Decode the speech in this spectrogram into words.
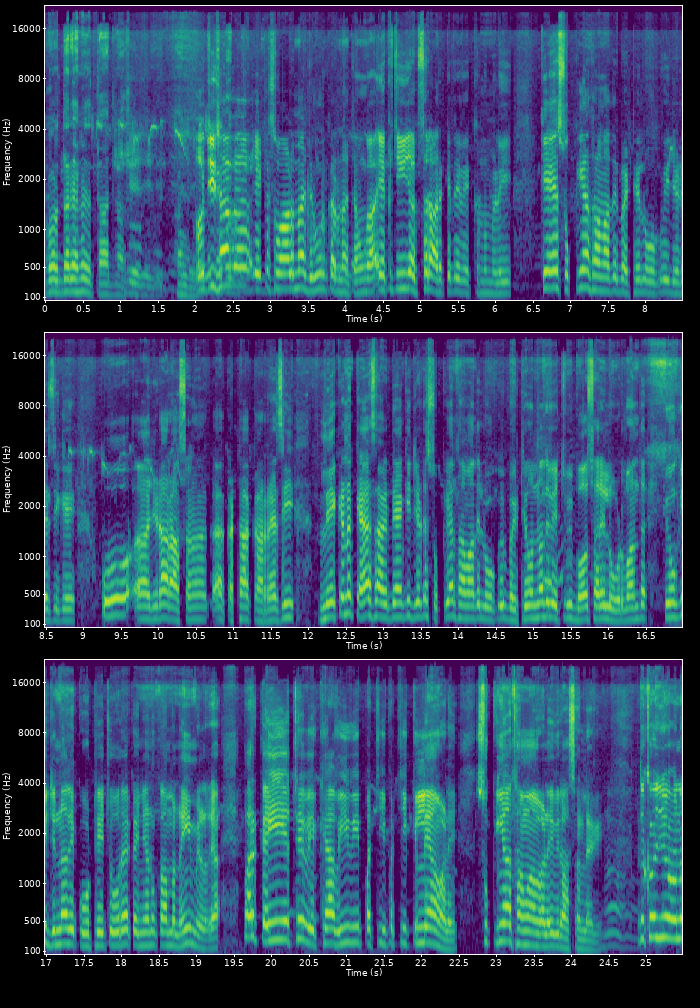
ਗੁਰਦਾਰੇ ਨੇ ਦਿੱਤਾ ਅੱਜ ਰਾਤ। ਜੀ ਜੀ ਜੀ। ਫੌਜੀ ਸਾਹਿਬ ਇੱਕ ਸਵਾਲ ਮੈਂ ਜ਼ਰੂਰ ਕਰਨਾ ਚਾਹੂੰਗਾ। ਇੱਕ ਚੀਜ਼ ਅਕਸਰ ਹਰ ਕਿਤੇ ਵੇਖਣ ਨੂੰ ਮਿਲੀ ਕਿ ਸੁੱਕੀਆਂ ਥਾਵਾਂ ਤੇ ਬੈਠੇ ਲੋਕ ਵੀ ਜਿਹੜੇ ਸੀਗੇ ਉਹ ਜਿਹੜਾ ਰਾਸ਼ਨ ਇਕੱਠਾ ਕਰ ਰਹੇ ਸੀ। ਲੇਕਿਨ ਕਹਿ ਸਕਦੇ ਆ ਕਿ ਜਿਹੜੇ ਸੁੱਕੀਆਂ ਥਾਵਾਂ ਤੇ ਲੋਕ ਵੀ ਬੈਠੇ ਉਹਨਾਂ ਦੇ ਵਿੱਚ ਵੀ ਬਹੁਤ ਸਾਰੇ ਲੋੜਵੰਦ ਕਿਉਂਕਿ ਜਿਨ੍ਹਾਂ ਦੇ ਕੋਠੇ ਚੋਰ ਹੈ ਕਈਆਂ ਨੂੰ ਕੰਮ ਨਹੀਂ ਮਿਲ ਰਿਹਾ। ਪਰ ਕਈ ਇੱਥੇ ਵੇਖਿਆ 20 20 25 25 ਕਿੱਲਿਆਂ ਵਾਲੇ ਸੁੱਕੀਆਂ ਥਾਵਾਂ ਵਾਲੇ ਵੀ ਰਾਸ਼ਨ ਲੈ ਗਏ। ਦੇਖੋ ਜੀ ਹੁਣ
